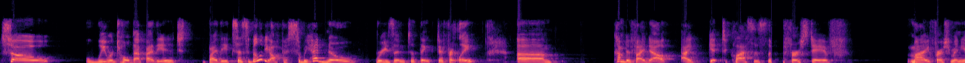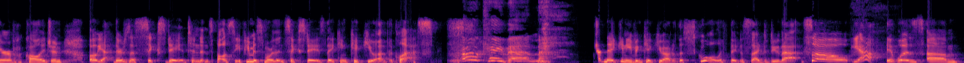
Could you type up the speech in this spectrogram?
So we were told that by the by the accessibility office. So we had no reason to think differently. Um, come to find out, I get to classes the first day of my freshman year of college. And oh yeah there's a six day attendance policy. If you miss more than six days they can kick you out of the class. Okay then. And they can even kick you out of the school if they decide to do that. So yeah it was um,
